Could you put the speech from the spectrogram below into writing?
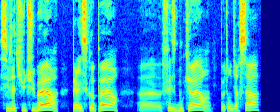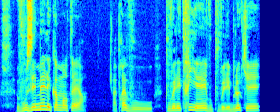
Si vous êtes youtubeur, périscopeur, euh, facebooker, peut-on dire ça, vous aimez les commentaires. Après, vous pouvez les trier, vous pouvez les bloquer.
